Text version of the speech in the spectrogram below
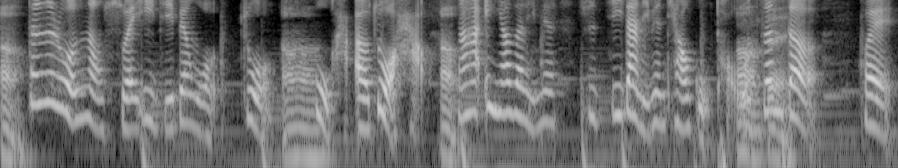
嗯。但是如果是那种随意，即便我做啊不好，呃，做好，啊然后他硬要在里面，就是鸡蛋里面挑骨头，啊我真的会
